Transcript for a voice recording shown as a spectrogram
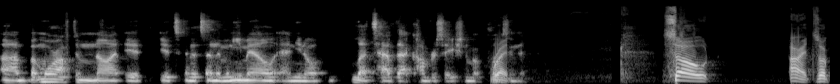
Um, but more often than not, it it's going to send them an email and you know let's have that conversation about closing right. it. So, all right. So, a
